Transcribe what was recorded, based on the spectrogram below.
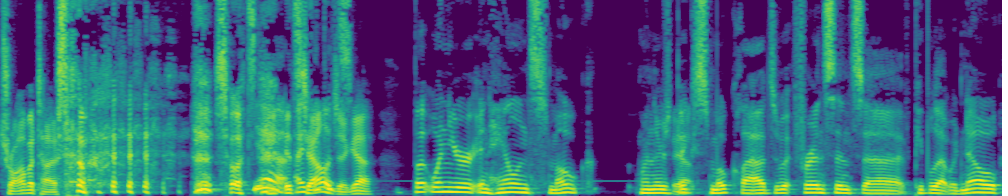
traumatize them. So it's yeah, it's challenging it's, yeah. But when you're inhaling smoke when there's big yeah. smoke clouds for instance uh, people that would know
